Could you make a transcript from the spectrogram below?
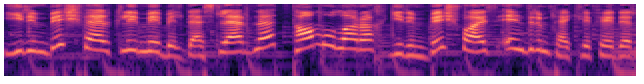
25 fərqli mebel dəstlərinə tam olaraq 25% endirim təklif edir.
